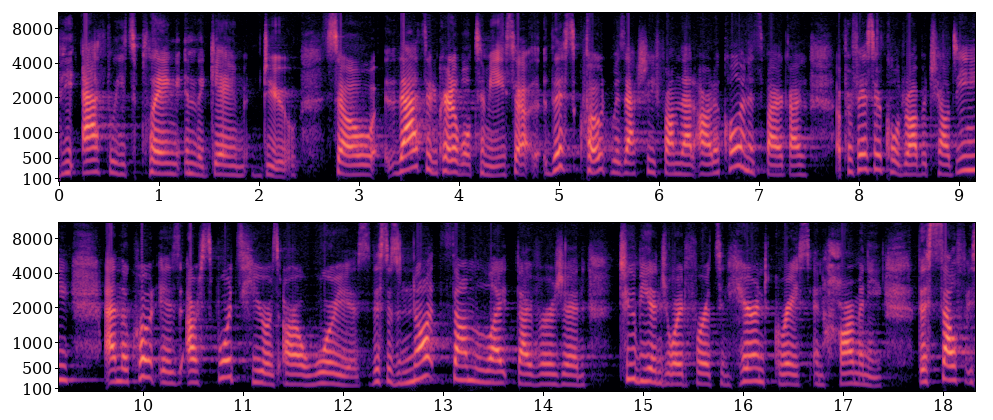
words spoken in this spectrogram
the athletes playing in the game do. So that's incredible to me. So this quote was actually from that article, and it's by a, guy, a professor called Robert Cialdini. And the quote is, our sports heroes are warriors. This is not some light diversion to be enjoyed for its inherent grace and harmony. The self is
